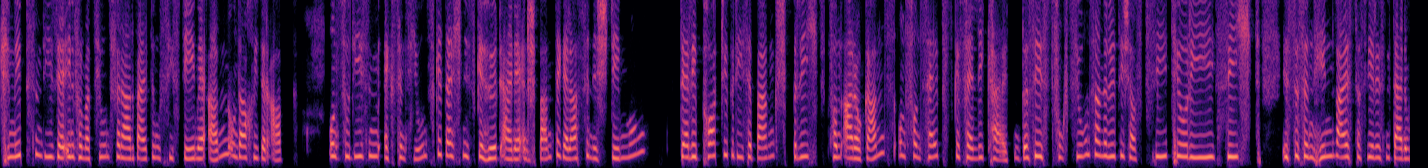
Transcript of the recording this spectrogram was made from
knipsen diese Informationsverarbeitungssysteme an und auch wieder ab. Und zu diesem Extensionsgedächtnis gehört eine entspannte, gelassene Stimmung. Der Report über diese Bank spricht von Arroganz und von Selbstgefälligkeiten. Das ist funktionsanalytisch aus Psi-Theorie-Sicht, ist es ein Hinweis, dass wir es mit einem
